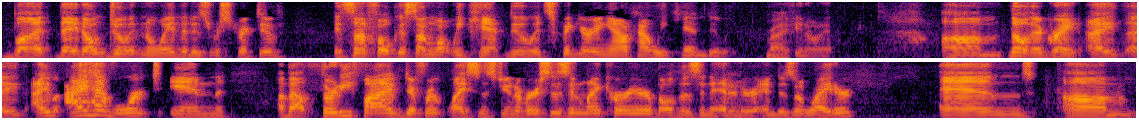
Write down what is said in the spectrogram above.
but they don't do it in a way that is restrictive. It's not focused on what we can't do, it's figuring out how we can do it. Right. If you know what I mean. Um, no, they're great. I, I, I have worked in about 35 different licensed universes in my career, both as an editor and as a writer. And um,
